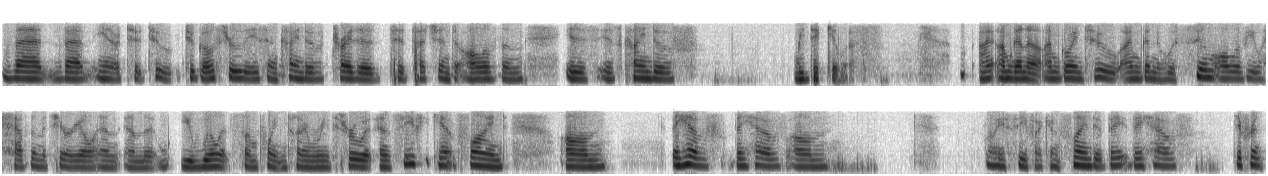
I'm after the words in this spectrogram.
that that you know to to to go through these and kind of try to to touch into all of them is is kind of ridiculous. I, I'm gonna I'm going to I'm going to assume all of you have the material and and that you will at some point in time read through it and see if you can't find um they have they have um let me see if I can find it. They they have different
